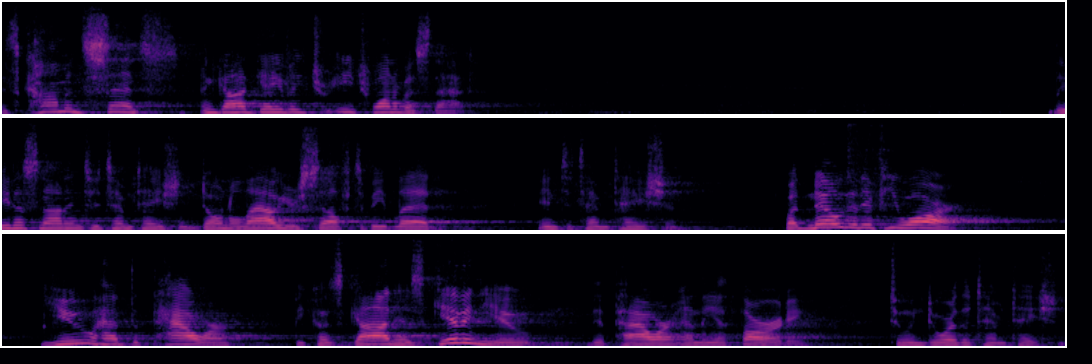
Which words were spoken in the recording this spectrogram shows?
It's common sense, and God gave each, each one of us that. Lead us not into temptation. Don't allow yourself to be led into temptation. But know that if you are, you have the power because God has given you the power and the authority to endure the temptation.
